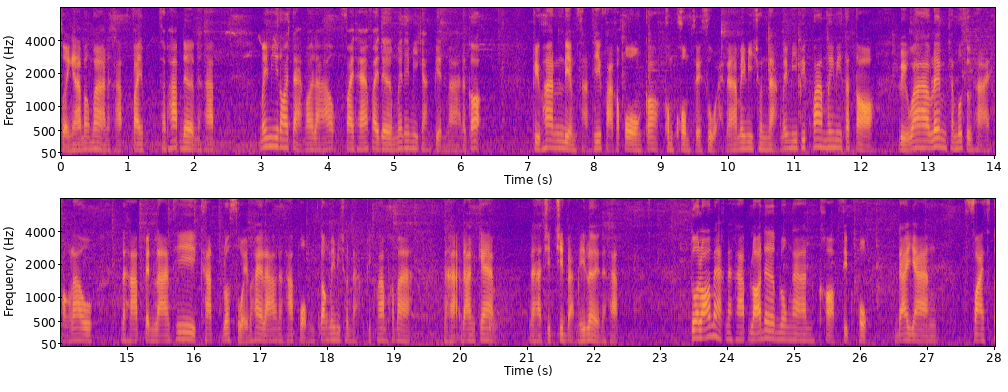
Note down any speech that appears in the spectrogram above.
สวยงามมากๆนะครับไฟสภาพเดิมนะครับ ไม่มีรอยแตกรอยร้าวไฟแท้ไฟเดิมไม่ได้มีการเปลี่ยนมาแล้วก็ ผิวพรรณเหลี่ยมสันที่ฝากระโปรงก็คมๆสวยๆนะไม่มีชนหนักไม่มีพลิกคว่ำไม่มีตัดต่อ หรือว่าเล่มชำรุดสูญหายของเรานะครับเป็นร้านที่คัดรถสวยมาให้แล้วนะครับผมต้องไม่มีชนหนักพลิกคว่ำเข้ามานะฮะด้านแก้มนะฮะชิดๆแบบนี้เลยนะครับ ตัวล้อแม็กนะครับล้อเดิมโรงงานขอบ 16 ได้ยางไฟสโต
